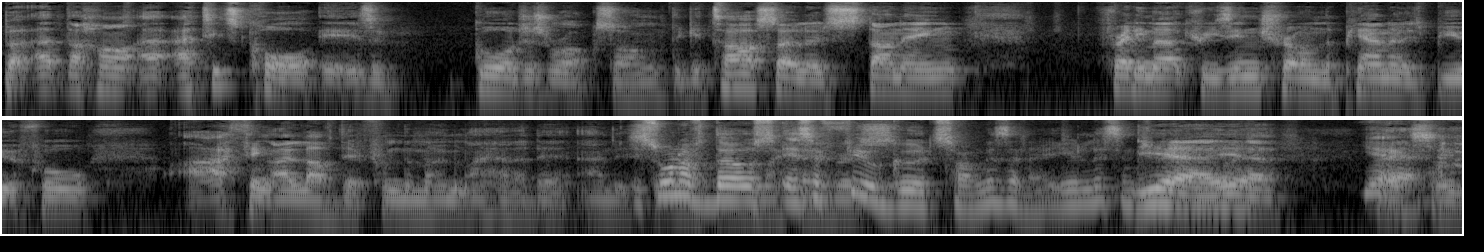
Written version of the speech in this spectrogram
but at the heart, at its core, it is a gorgeous rock song. The guitar solo is stunning. Freddie Mercury's intro on the piano is beautiful. I think I loved it from the moment I heard it, and it's, It's one of been those. my It's a favourites. feel good song, isn't it? You listen to Yeah, it. Yeah, yeah, Yeah. Excellent.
